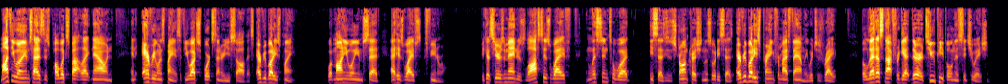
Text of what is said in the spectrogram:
Monty Williams has this public spotlight now, and, and everyone's playing this. If you watch SportsCenter, you saw this. Everybody's playing what Monty Williams said at his wife's funeral. Because here's a man who's lost his wife, and listen to what he says. He's a strong Christian. Listen to what he says. Everybody's praying for my family, which is right. But let us not forget there are two people in this situation,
